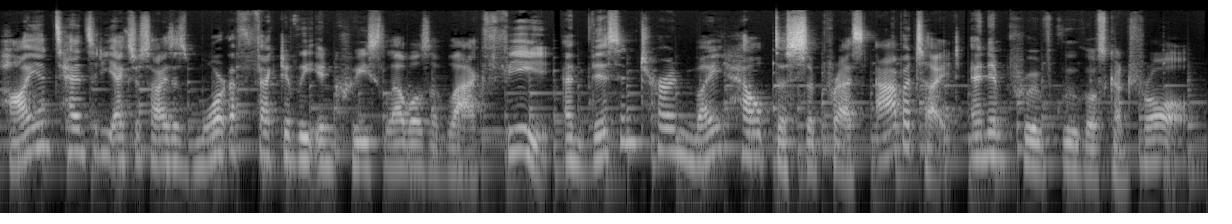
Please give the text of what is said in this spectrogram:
High intensity exercises more effectively increase levels of LAC-Phe, and this in turn might help to suppress appetite and improve glucose control.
